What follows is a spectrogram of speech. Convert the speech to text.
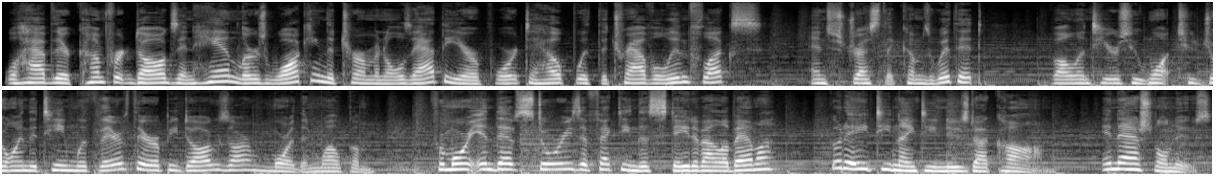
will have their comfort dogs and handlers walking the terminals at the airport to help with the travel influx and stress that comes with it. Volunteers who want to join the team with their therapy dogs are more than welcome. For more in depth stories affecting the state of Alabama, go to 1819news.com. In national news,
